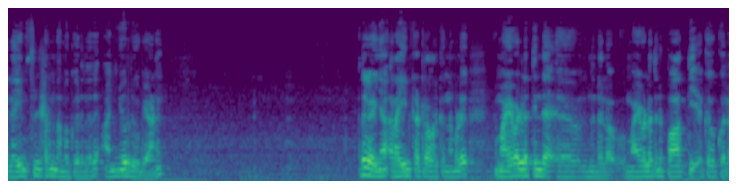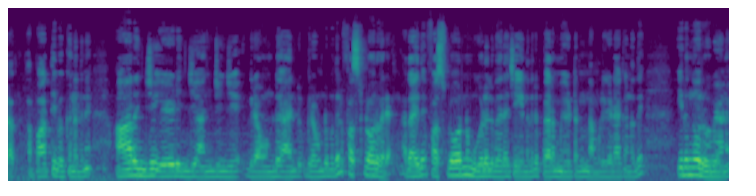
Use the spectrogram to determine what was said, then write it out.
ലൈൻ ഫിൽറ്ററിന് നമുക്ക് വരുന്നത് അഞ്ഞൂറ് രൂപയാണ്. അത് കഴിഞ്ഞാൽ റെയിൻ കട്ടർ വർക്ക് നമ്മൾ മഴവെള്ളത്തിന്റെ ഇതുണ്ടല്ലോ മഴവെള്ളത്തിന്റെ പാത്തി ഒക്കെ വെക്കുമല്ലോ ആ പാത്തി വെക്കുന്നതിന് ഇഞ്ച് ഏഴ് ഇഞ്ച് അഞ്ച് ഇഞ്ച് ഗ്രൗണ്ട് ആൻഡ് ഗ്രൗണ്ട് മുതൽ ഫസ്റ്റ് ഫ്ലോർ വരെ. അതായത് ഫസ്റ്റ് ഫ്ലോറിന് മുകളിൽ വരെ ചെയ്യുന്നതിന് പെർ മീറ്ററിന് നമ്മൾ ഈടാക്കുന്നത് ഇരുന്നൂറ് രൂപയാണ്.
